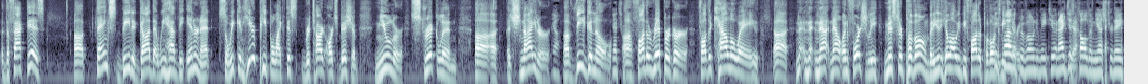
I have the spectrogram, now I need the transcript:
the fact is, uh, thanks be to God that we have the internet so we can hear people like this retired Archbishop Mueller, Strickland, uh, uh, Schneider, yeah. uh, Vigano, right. Uh, Father Ripperger, Father Calloway. Uh, n- n- now, unfortunately, Mr. Pavone, but he, will always be Father Pavone He's to me. He's Father Terry. Pavone to me too, and I just yeah. called him yesterday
